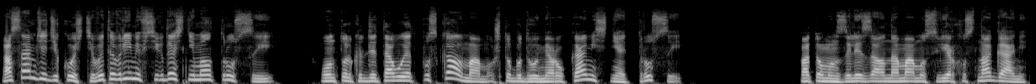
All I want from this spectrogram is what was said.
А сам дядя Костя в это время всегда снимал трусы. Он только для того и отпускал маму, чтобы двумя руками снять трусы. Потом он залезал на маму сверху с ногами,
